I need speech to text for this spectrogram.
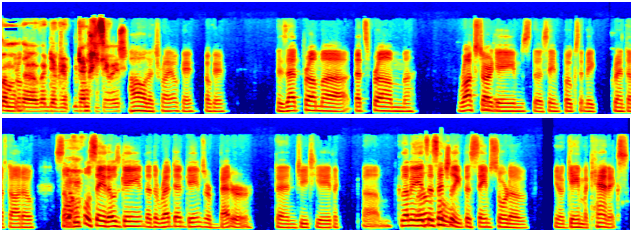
from From- the Red Dead Redemption series. Oh, that's right. Okay, okay. Is that from? uh That's from Rockstar Okay. Games, the same folks that make Grand Theft Auto. Some Mhm. people say those game that the Red Dead games are better than GTA. Like, um, because I mean, it's essentially the same sort of you know game mechanics,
